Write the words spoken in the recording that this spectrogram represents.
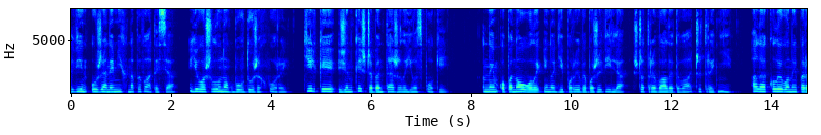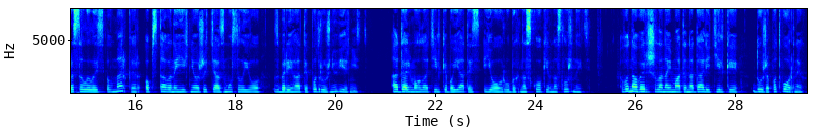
Він уже не міг напиватися, його шлунок був дуже хворий, тільки жінки ще бентежили його спокій. Ним опановували іноді пориви божевілля, що тривали два чи три дні. Але коли вони переселились в Меркер, обставини їхнього життя змусили його зберігати подружню вірність. Адель могла тільки боятись його грубих наскоків на служниць. Вона вирішила наймати надалі тільки дуже потворних,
